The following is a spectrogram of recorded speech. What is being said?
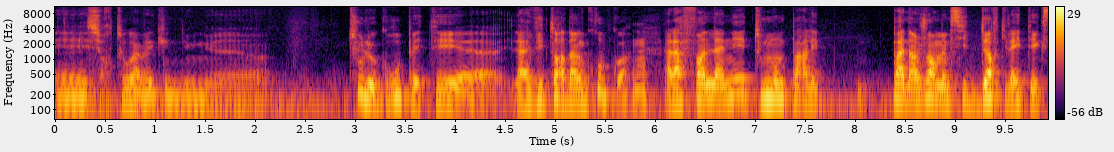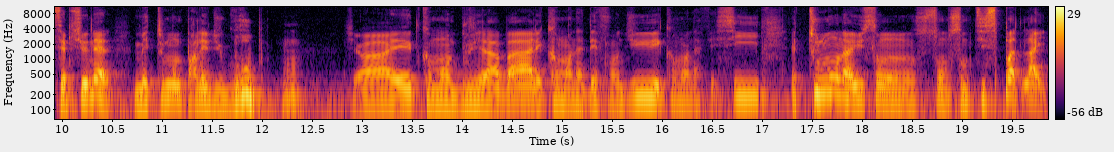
et surtout avec une... une, euh, tout le groupe était la victoire d'un groupe quoi. À la fin de l'année, tout le monde parlait pas d'un joueur, même si Dirk il a été exceptionnel, mais tout le monde parlait du groupe. Tu vois, et comment on bougeait la balle, et comment on a défendu, et comment on a fait ci. Et tout le monde a eu son, son, son petit spotlight.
